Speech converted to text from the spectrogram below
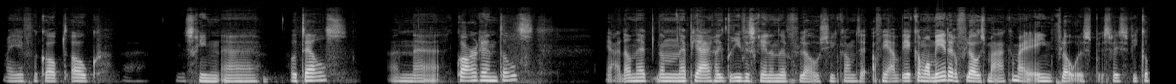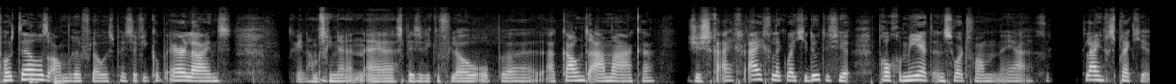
maar je verkoopt ook misschien hotels en car rentals. Ja, dan heb, dan heb je eigenlijk drie verschillende flows. Je kan, of ja, je kan wel meerdere flows maken, maar één flow is specifiek op hotels, andere flow is specifiek op airlines. Dan kun je misschien een uh, specifieke flow op uh, account aanmaken. Dus je, eigenlijk wat je doet, is je programmeert een soort van ja, klein gesprekje,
